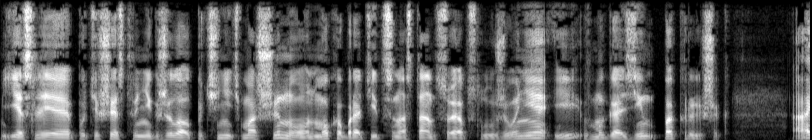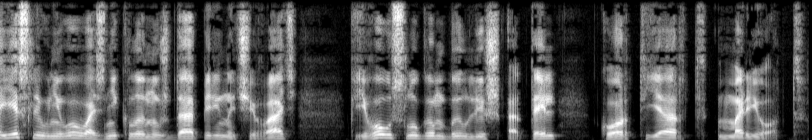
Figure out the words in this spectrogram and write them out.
Если путешественник желал починить машину, он мог обратиться на станцию обслуживания и в магазин покрышек. А если у него возникла нужда переночевать, К его услугам был лишь отель «Courtyard Marriott».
